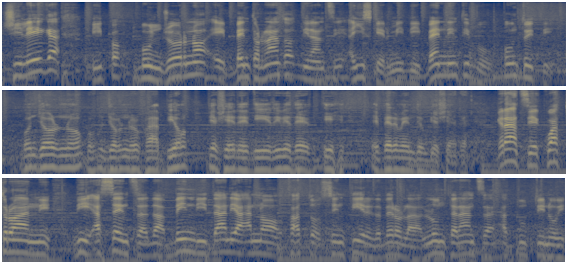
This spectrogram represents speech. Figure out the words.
ci lega. Pippo, buongiorno e bentornato dinanzi agli schermi di bennintv.it. Buongiorno, buongiorno Fabio, piacere di rivederti, è veramente un piacere. Grazie, quattro anni di assenza da Vendi Italia hanno fatto sentire davvero la lontananza a tutti noi.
